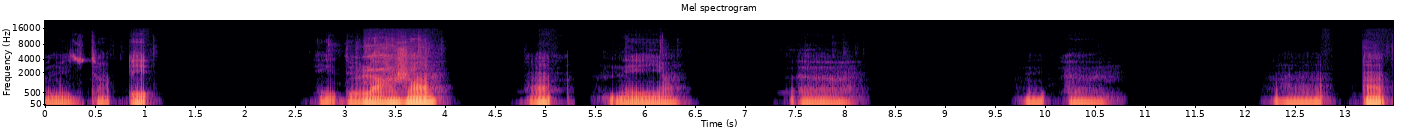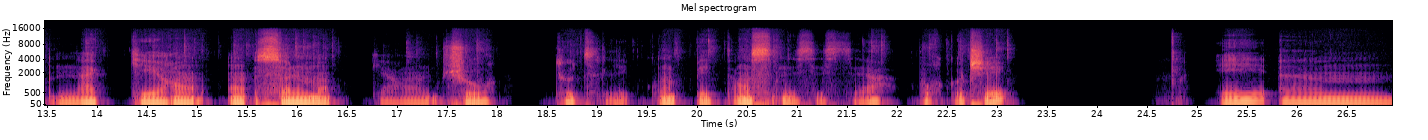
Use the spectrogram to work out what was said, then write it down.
du temps et, et de l'argent en ayant euh, euh, en, acquérant en seulement 40 jours toutes les compétences nécessaires pour coacher. Et euh,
